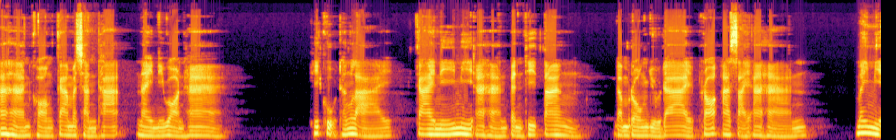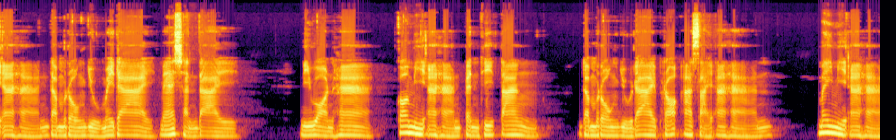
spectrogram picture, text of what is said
อาหารของกามฉันทะในนิวรณ์ห้าพิกุทั้งหลาย กายนี้มีอาหารเป็นที่ตั้งดำรงอยู่ได้ เพราะอาศัยอาหาร ไม่มีอาหารดำรงอยู่ไม่ได้ แม้ฉันใด นิวรณ์ห้าก็มีอาหารเป็นที่ตั้งดำรงอยู่ได้ เพราะอาศัยอาหาร ไม่มีอาหาร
